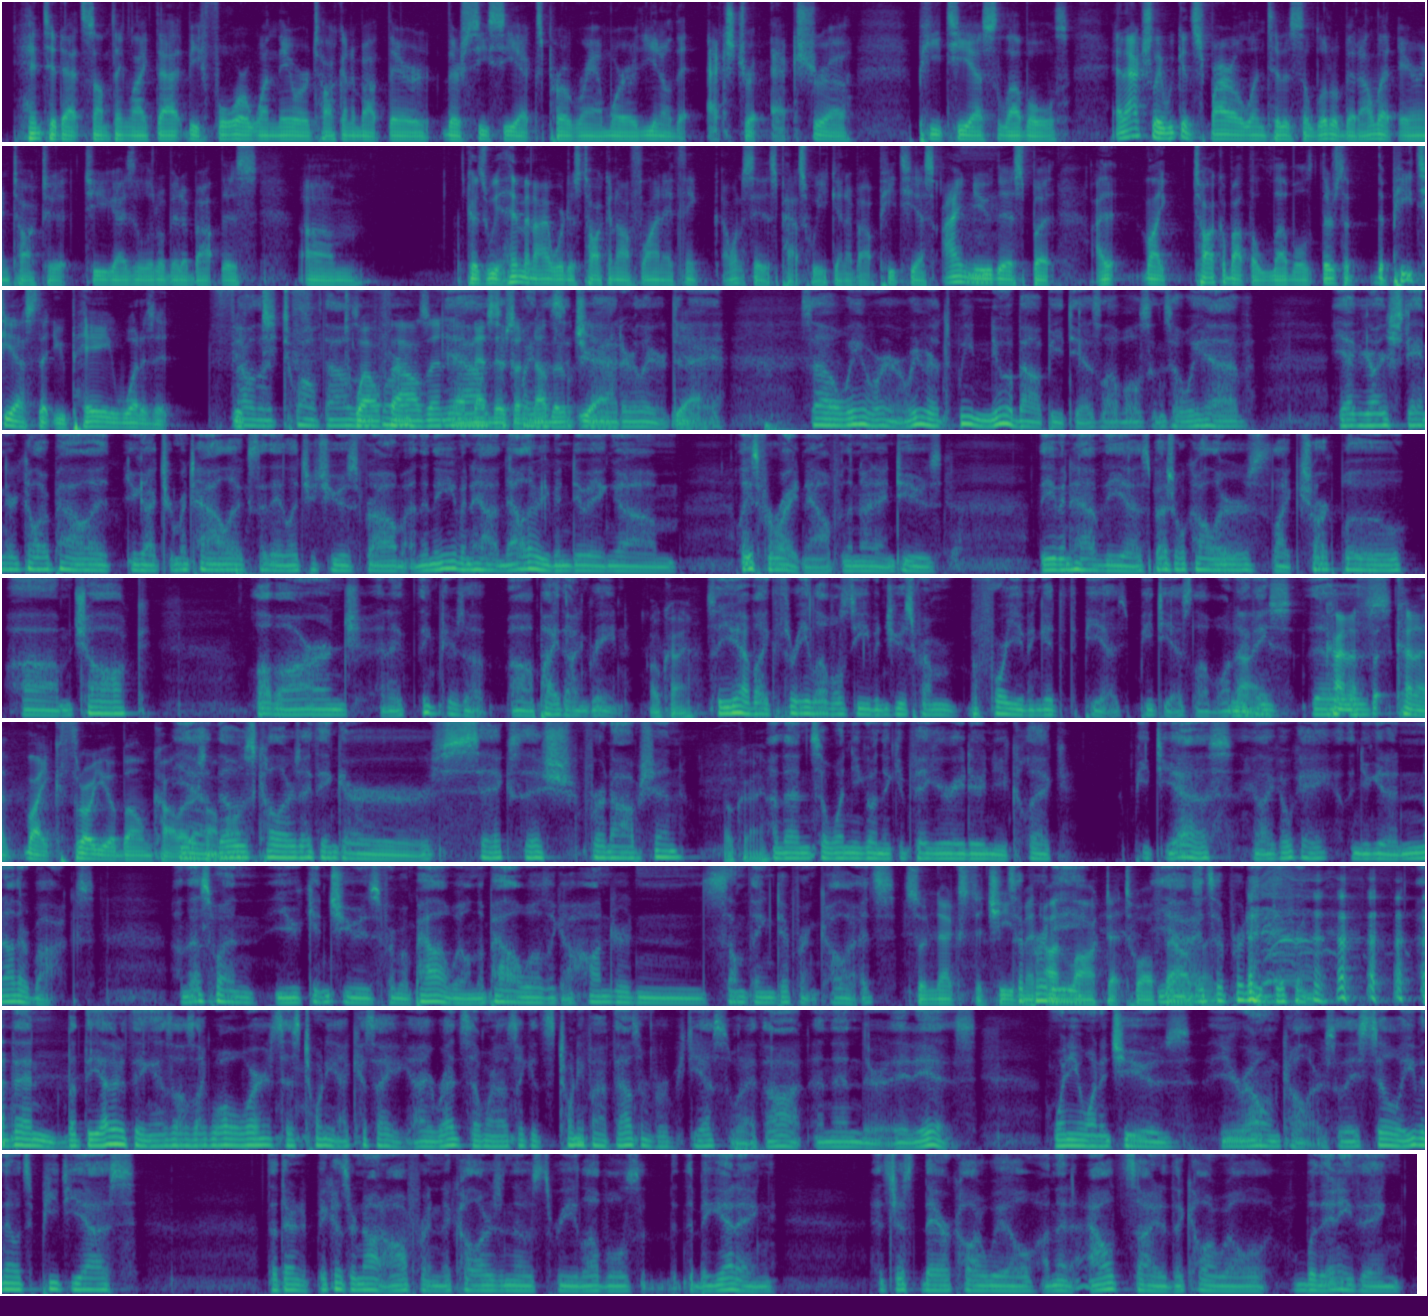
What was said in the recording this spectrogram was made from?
hinted at something like that before when they were talking about their their CCX program where you know the extra extra PTS levels. And actually we can spiral into this a little bit. I'll let Aaron talk to to you guys a little bit about this. Um because we him and I were just talking offline. I think I want to say this past weekend about PTS. I knew this, but I like talk about the levels. There's a the PTS that you pay. What is it? Oh, the twelve thousand. Twelve thousand, Yeah, and then there's this another. to Chad earlier Yeah. today. So we were we were we knew about PTS levels, and so we have you have your standard color palette. You got your metallics that they let you choose from, and then they even have now they're even doing um, at least for right now for the 992s. They even have the uh, special colors like shark blue, um, chalk, love orange, and I think there's a uh, python green. Okay. So you have like three levels to even choose from before you even get to the PS, BTS level. And Nice. I think Kind those- of, kind of like throw you a bone colors. yeah, almost. those colors I think are six ish for an option. Okay. And then so when you go in the configurator and you click PTS, you're like, okay, and then you get another box. On this one, you can choose from a palette wheel, and the palette wheel is like a hundred and something different color. It's So next achievement pretty unlocked at twelve thousand. Yeah, it's a pretty different. and then, but the other thing is, I was like, well, where it says twenty? Because I I read somewhere, I was like, it's twenty five thousand for PTS is what I thought, and then there it is. When you want to choose your own color, so they still, even though it's a PTS, that they're because they're not offering the colors in those three levels at the beginning. It's just their color wheel, and then outside of the color wheel with anything,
